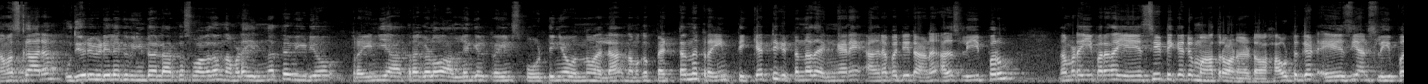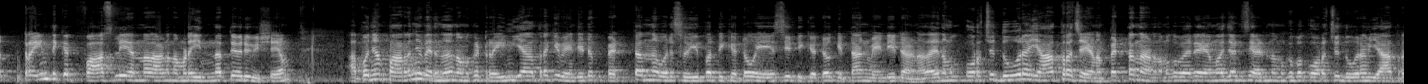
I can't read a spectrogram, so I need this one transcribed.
നമസ്കാരം. പുതിയൊരു വീഡിയോയിലേക്ക് വീണ്ടും എല്ലാവർക്കും സ്വാഗതം. നമ്മുടെ ഇന്നത്തെ വീഡിയോ ട്രെയിൻ യാത്രകളോ അല്ലെങ്കിൽ ട്രെയിൻ സ്പോട്ടിങ്ങോ ഒന്നുമല്ല. നമുക്ക് പെട്ടെന്ന് ട്രെയിൻ ടിക്കറ്റ് കിട്ടുന്നത് എങ്ങനെ അതിനെ പറ്റിയിട്ടാണ്. അത് സ്ലീപ്പറും നമ്മുടെ ഈ പറയുന്ന എ സി ടിക്കറ്റ് മാത്രമാണ് കേട്ടോ. How to get A C and sleeper train ticket fastly എന്നതാണ് നമ്മുടെ ഇന്നത്തെ ഒരു വിഷയം. അപ്പോൾ ഞാൻ പറഞ്ഞു വരുന്നത് നമുക്ക് ട്രെയിൻ യാത്രയ്ക്ക് വേണ്ടിയിട്ട് പെട്ടെന്ന് ഒരു സ്ലീപ്പർ ടിക്കറ്റോ എ സി ടിക്കറ്റോ കിട്ടാൻ വേണ്ടിയിട്ടാണ്. അതായത് നമുക്ക് കുറച്ച് ദൂരം യാത്ര ചെയ്യണം. പെട്ടെന്നാണ്. നമുക്ക് വേറെ എമർജൻസി ആയിട്ട് നമുക്കിപ്പോൾ കുറച്ച് ദൂരം യാത്ര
